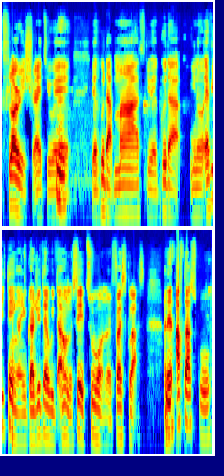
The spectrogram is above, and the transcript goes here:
flourish right you were Mm. you're good at math, you're good at you know everything, and you graduated with I don't know, say two or a first class, and then after school,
